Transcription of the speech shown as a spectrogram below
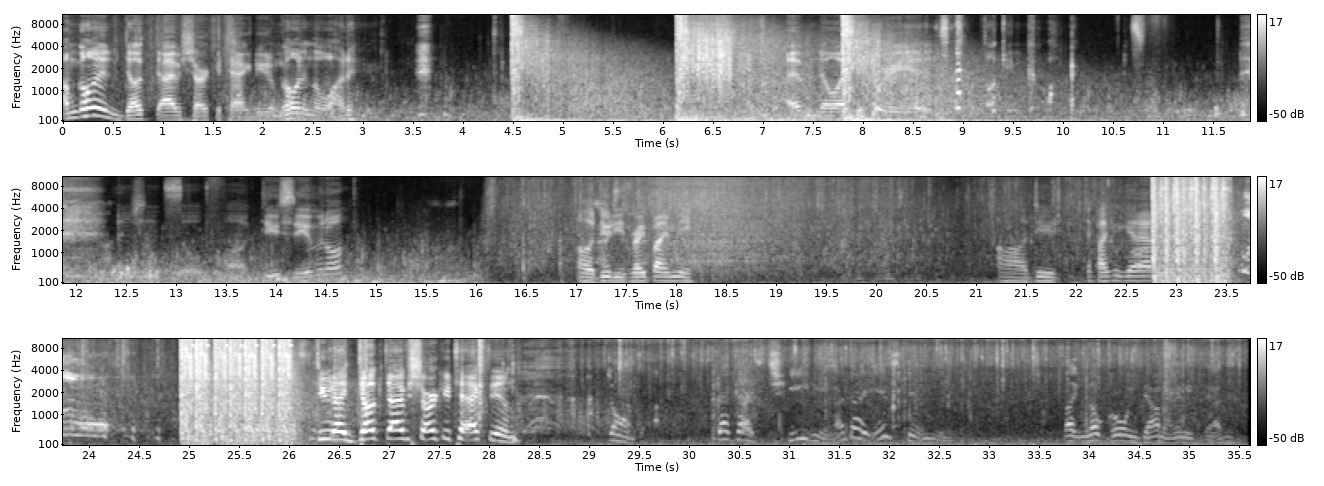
I'm going duck dive shark attack, dude. I'm going in the water. I have no idea where he is. Fucking car. It's, that shit's so fucked. Do you see him at all? Oh, dude, he's right by me. Oh, dude, if I could get out of this. Dude, I duck dive shark attacked him. Don't. That guy's cheating. I died instantly. Like no going down or anything. I just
